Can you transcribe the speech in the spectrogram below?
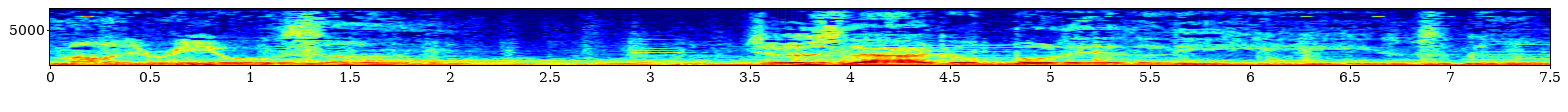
Monte Rio, son. Just like a bullet leaves a gun.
